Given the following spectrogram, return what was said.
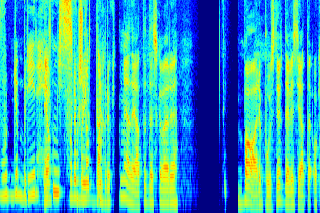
hvor det blir helt misforstått. Ja, For det blir, blir brukt med det at det skal være bare positivt, det vil si at ok,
